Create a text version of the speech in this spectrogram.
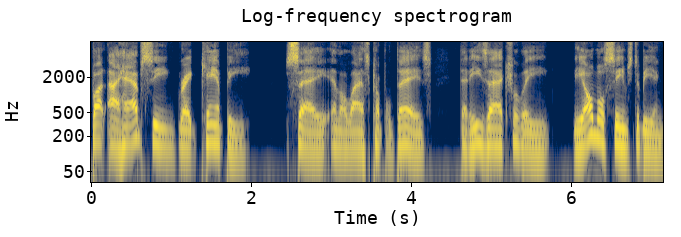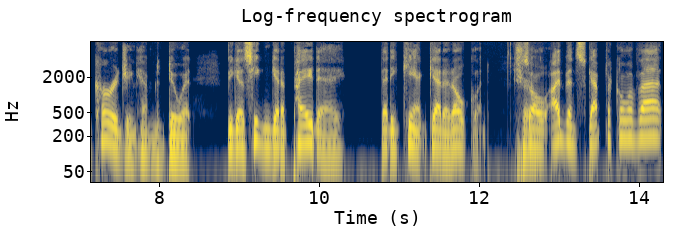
But I have seen Greg Kampe say in the last couple days that he's actually he almost seems to be encouraging him to do it because he can get a payday that he can't get at Oakland. Sure. So I've been skeptical of that.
